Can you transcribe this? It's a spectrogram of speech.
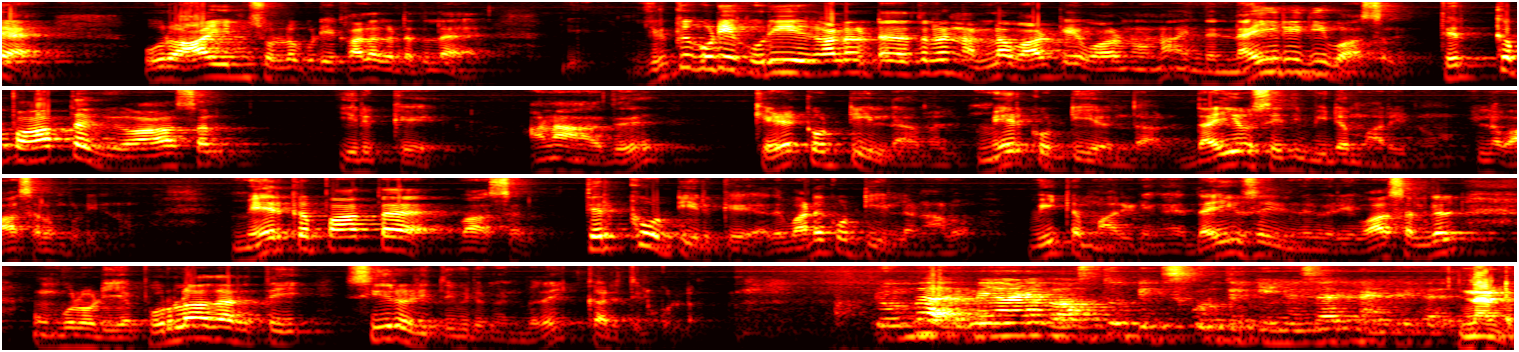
ஒரு ஆயுள்னு சொல்லக்கூடிய காலகட்டத்தில் இருக்கக்கூடிய குறுகிய காலகட்டத்தில் நல்ல வாழ்க்கையை வாழணும்னா இந்த நைரிதி வாசல் தெற்க பார்த்த வாசல் இருக்குது ஆனால் அது கிழக்கொட்டி இல்லாமல் மேற்கொட்டி இருந்தால் தயவு செய்து வீடை மாறிடணும் இல்லை வாசலம் முடியணும் மேற்க பார்த்த வாசல் தெற்கு ஒட்டி இருக்குது அது வடக்கொட்டி இல்லைனாலும் வீட்டை மாறிடுங்க. தயவு செய்து இந்த மாதிரி வாசல்கள் உங்களுடைய பொருளாதாரத்தை சீரழித்து விடும் என்பதை கருத்தில் கொள்ளும். ரொம்ப அருமையான வாஸ்து டிப்ஸ் கொடுத்துருக்கீங்க சார். நன்றிகள் நன்றி.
